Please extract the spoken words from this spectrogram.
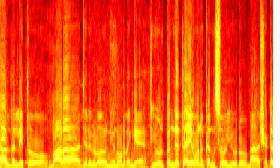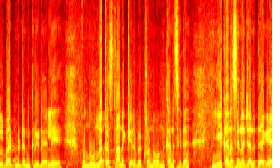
ಕಾಲದಲ್ಲಿ ಬಹಳ ಜನಗಳು ನೀವು ನೋಡ್ದಂಗೆ ಇವರು ತಂದೆ ತಾಯಿಯ ಒಂದು ಕನಸು, ಇವರು ಬಾ ಶಟಲ್ ಬ್ಯಾಡ್ಮಿಂಟನ್ ಕ್ರೀಡೆಯಲ್ಲಿ ಒಂದು ಉನ್ನತ ಸ್ಥಾನಕ್ಕೆ ಇರಬೇಕು ಅನ್ನೋ ಒಂದು ಕನಸಿದೆ. ಈ ಕನಸಿನ ಜನತೆಗೆ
